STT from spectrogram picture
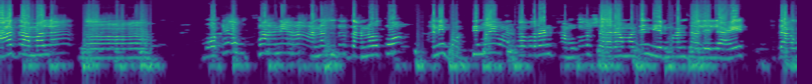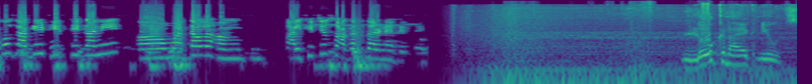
आज आम्हाला मोठ्या उत्साहाने हा आनंद जाणवतो आणि भक्तिमय वातावरण खामगाव शहरामध्ये निर्माण झालेलं आहे. जागोजागी ठिकठिकाणी वातावरण पालखीचे स्वागत करण्यात येते. लोकनायक न्यूज.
